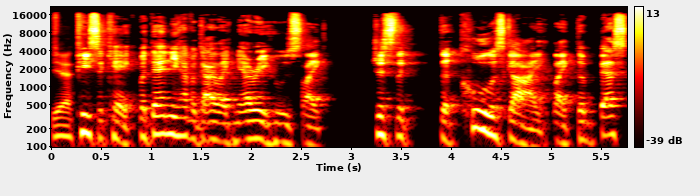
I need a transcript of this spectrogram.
Yeah. piece of cake. But then you have a guy like Neri who's like just the the coolest guy, like the best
